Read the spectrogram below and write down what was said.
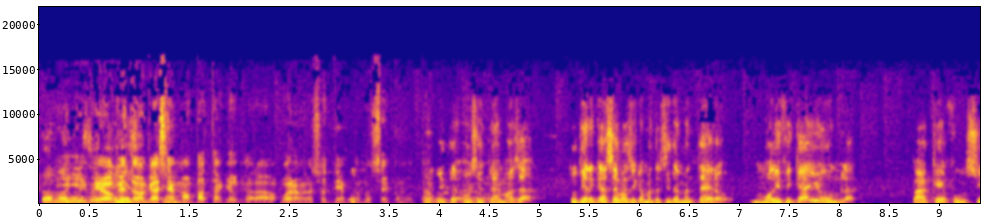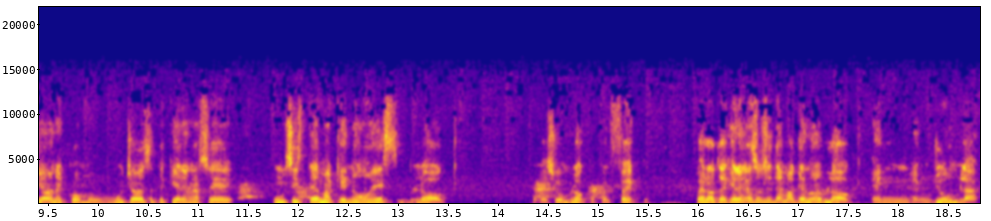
como Y, y veo que tengo que hacer más patas que el carajo. Bueno, en esos tiempos, no sé cómo está. un, WordPress un sistema, ahora. o sea, tú tienes que hacer básicamente el sistema entero. Modificar Joomla para que funcione como muchas veces te quieren hacer un sistema que no es blog, porque si un blog, pues perfecto. Pero te quieren hacer un sistema que no es blog en, en Joomla,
